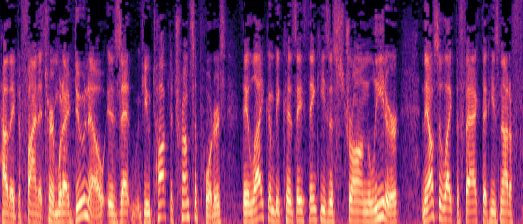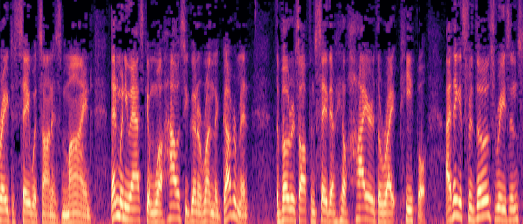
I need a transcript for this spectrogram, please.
how they define that term. What I do know is that if you talk to Trump supporters, they like him because they think he's a strong leader, and they also like the fact that he's not afraid to say what's on his mind. Then when you ask him, well, how is he going to run the government, the voters often say that he'll hire the right people. I think it's for those reasons,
